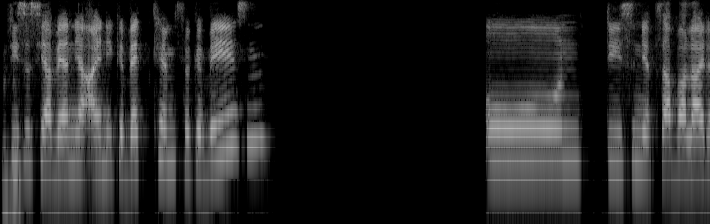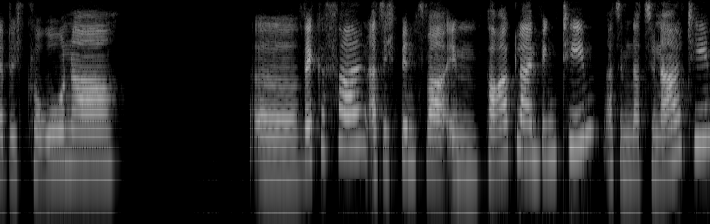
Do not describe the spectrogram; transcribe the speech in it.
Mhm. Dieses Jahr wären ja einige Wettkämpfe gewesen. Und die sind jetzt aber leider durch Corona äh, weggefallen. Also ich bin zwar im Paraclimbing-Team, also im Nationalteam,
